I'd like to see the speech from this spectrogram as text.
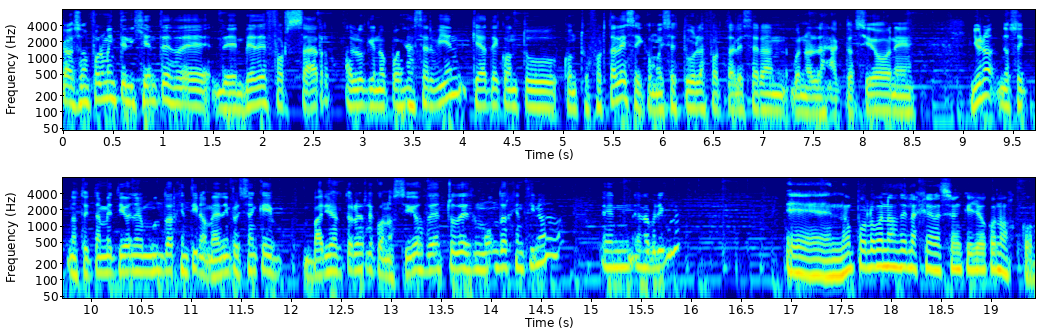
Claro, son formas inteligentes de, de en vez de forzar algo que no puedes hacer bien, quédate con tu, con tu fortaleza. Y como dices tú, las fortalezas eran, bueno, las actuaciones. Yo no, no, soy, no estoy tan metido en el mundo argentino. Me da la impresión que hay varios actores reconocidos dentro del mundo argentino en, en la película. Eh, no por lo menos de la generación que yo conozco.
